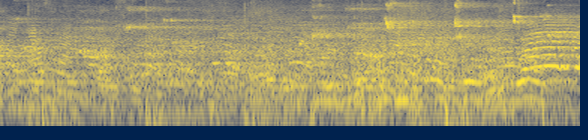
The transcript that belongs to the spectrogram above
Thank you.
